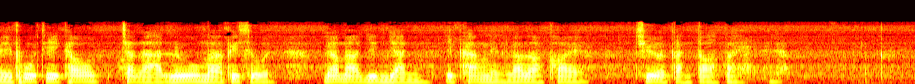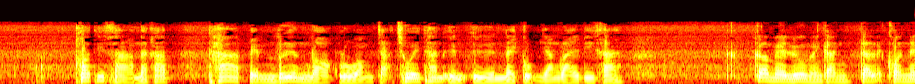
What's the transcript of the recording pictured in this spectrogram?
มีผู้ที่เขาฉลาดรู้มาพิสูจน์ แล้วมายืนยันอีกครั้งหนึ่งแล้วเราค่อยเชื่อกันต่อไป ข้อที่สามนะครับ ถ้าเป็นเรื่องหลอกลวงจะช่วยท่านอื่น ๆ ในกลุ่มอย่างไรดีคะ ก็ไม่รู้เหมือนกัน แต่คนใน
